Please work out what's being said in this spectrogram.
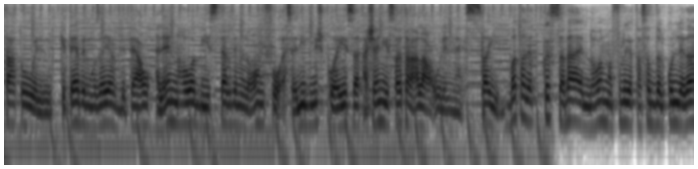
بتاعته والكتاب المزيف بتاعه لأن هو بيستخدم العنف وأساليب مش كويسة عشان يسيطر على عقول الناس. طيب بطل القصة بقى اللي هو المفروض يتصدى لكل ده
